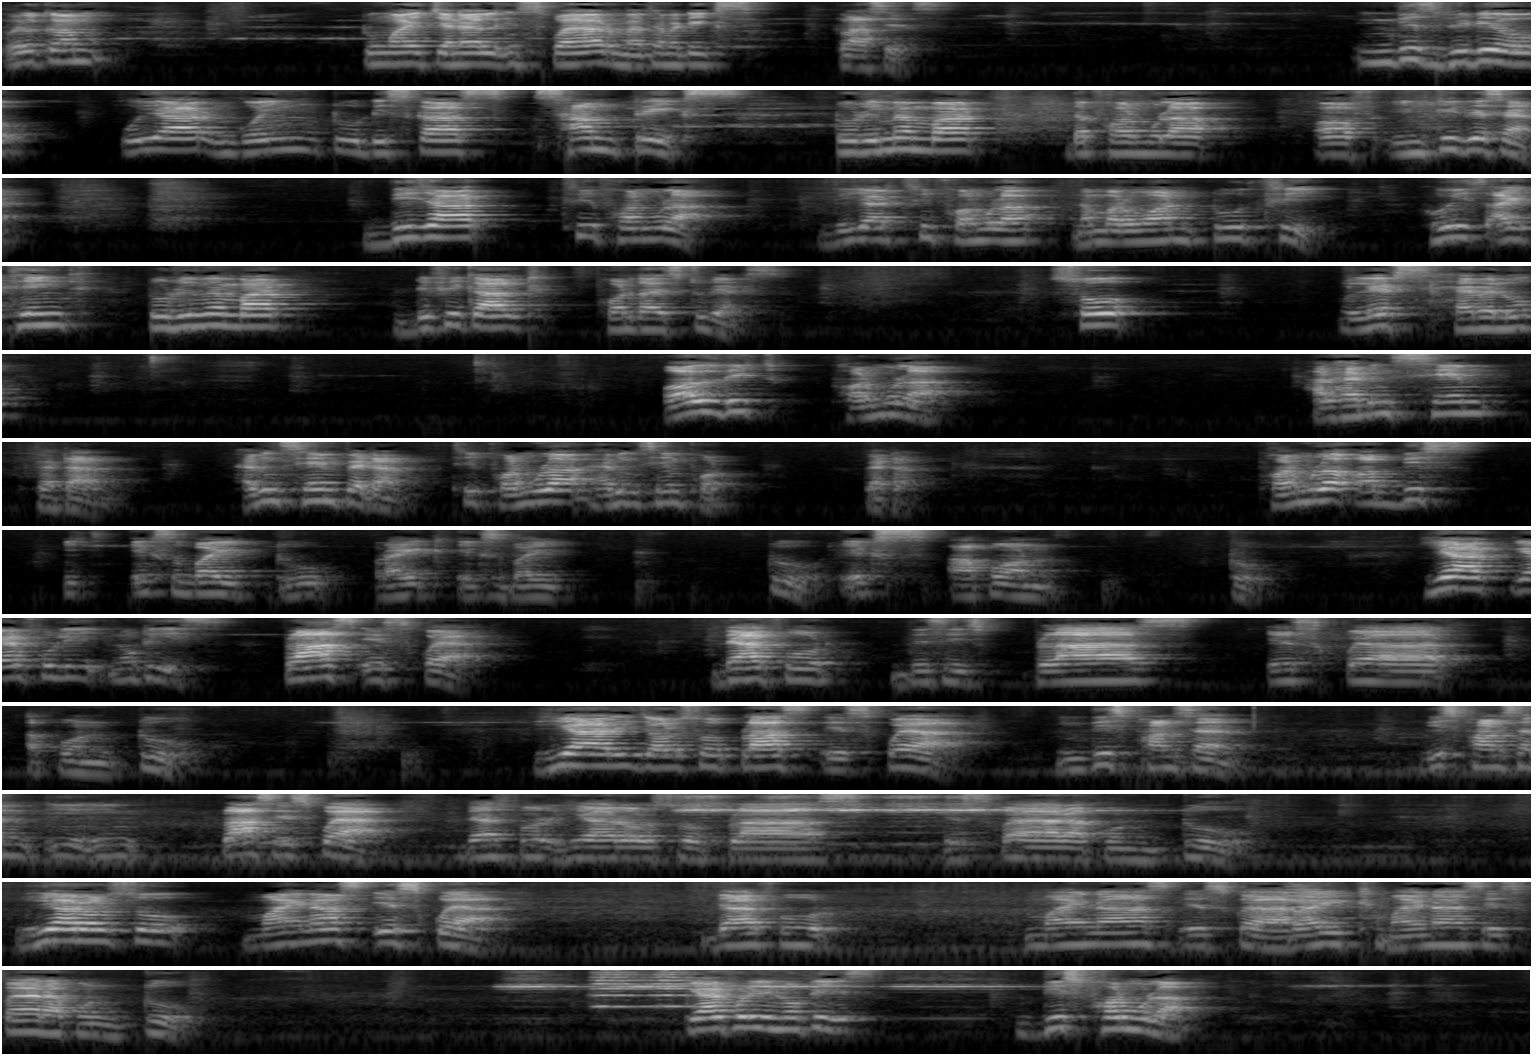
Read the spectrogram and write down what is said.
Welcome to my channel Inspire Mathematics classes. In this video, we are going to discuss some tricks to remember the formula of integration. These are three formula. These are three formula number one, two, three, which I think to remember difficult for the students. So let's have a look. All these formula are having same pattern. Having same pattern. Three formula having same for pattern. Formula of this is x by 2 right? X by 2 x upon 2 here carefully notice plus a square. Therefore this is plus square upon 2. Here is also plus square in this function. This function in plus square. Therefore, here also plus square upon 2. Here also minus square. Therefore, minus square, right? Minus square upon 2. Carefully notice this formula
